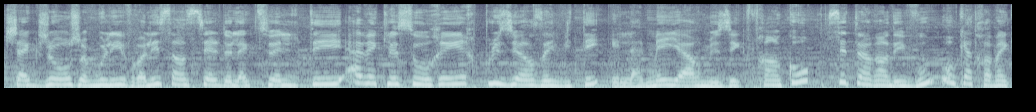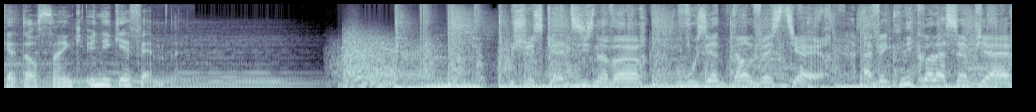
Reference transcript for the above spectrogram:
Chaque jour, je vous livre l'essentiel de l'actualité avec le sourire, plusieurs invités et la meilleure musique franco. C'est un rendez-vous au 94.5 Unique FM. Jusqu'à 19h, vous êtes dans le vestiaire avec Nicolas Saint-Pierre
